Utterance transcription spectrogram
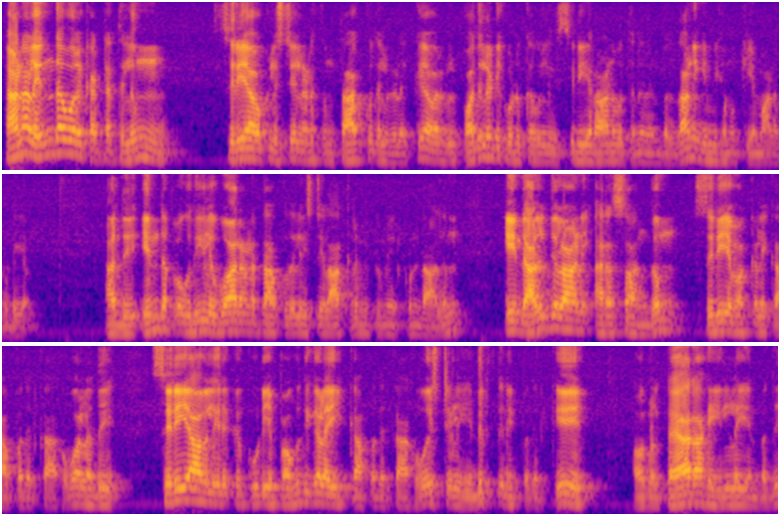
ஆனால் எந்த ஒரு கட்டத்திலும் சிரியாவுக்குள் இஸ்ரேல் நடத்தும் தாக்குதல்களுக்கு அவர்கள் பதிலடி கொடுக்கவில்லை சிறிய இராணுவத்தினர் என்பதுதான் இங்கே மிக முக்கியமான விடயம். அது எந்த பகுதியில் எவ்வாறான தாக்குதலை இஸ்ரேல் ஆக்கிரமிப்பு மேற்கொண்டாலும் இந்த அல்ஜலானி அரசாங்கம் சிரிய மக்களை காப்பதற்காகவோ அல்லது சிரியாவில் இருக்கக்கூடிய பகுதிகளை காப்பதற்காகவோ இஸ்ரேலை எதிர்த்து நிற்பதற்கு அவர்கள் தயாராக இல்லை என்பது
